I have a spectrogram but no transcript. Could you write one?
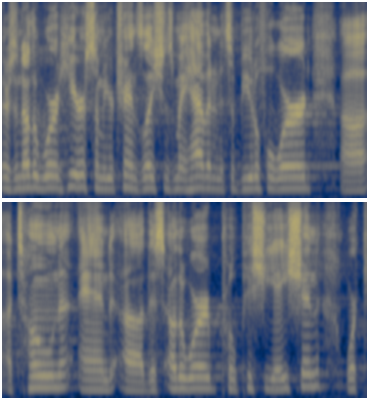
There's another word here. Some of your translations may have it, and it's a beautiful word. Uh, atone and uh, this other word, propitiation, work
